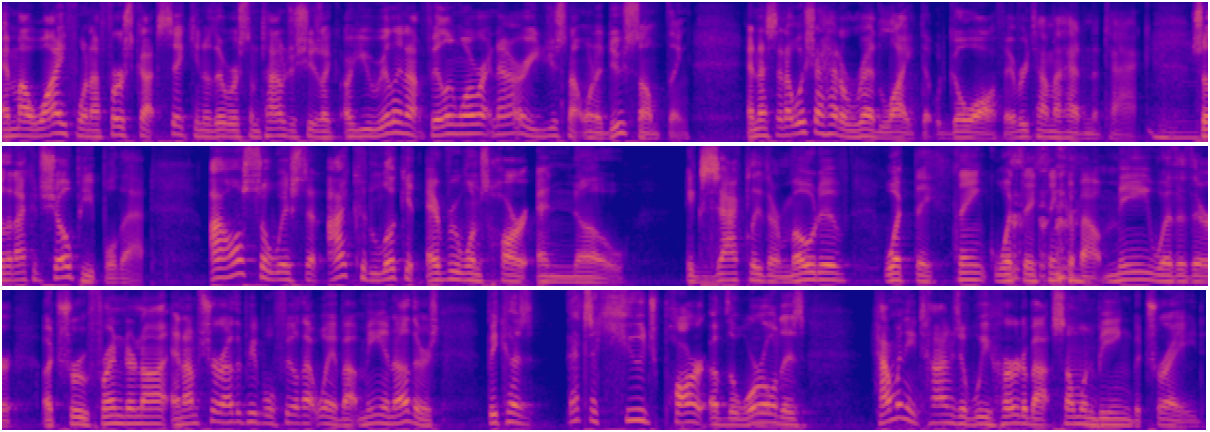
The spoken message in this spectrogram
And my wife, when I first got sick, you know, there were some times where she was like, Are you really not feeling well right now, or you just not want to do something? And I said, I wish I had a red light that would go off every time I had an attack mm-hmm. so that I could show people that. I also wish that I could look at everyone's heart and know exactly their motive, what they think, what they think about me, whether they're a true friend or not. And I'm sure other people feel that way about me and others because that's a huge part of the world is how many times have we heard about someone being betrayed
